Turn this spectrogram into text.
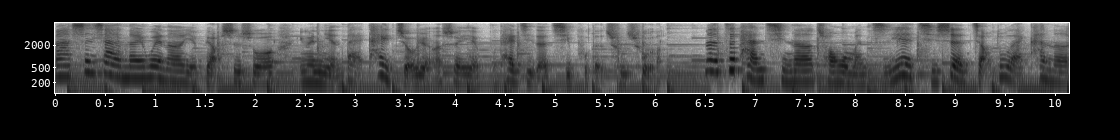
那剩下的那一位呢，也表示说，因为年代太久远了，所以也不太记得棋谱的出处了。那这盘棋呢，从我们职业棋士的角度来看呢，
